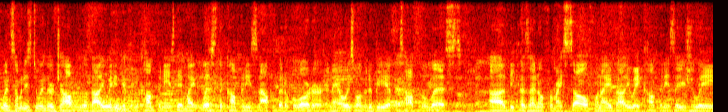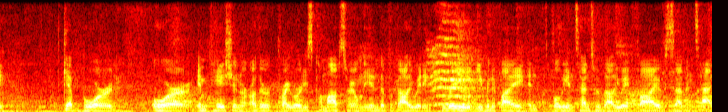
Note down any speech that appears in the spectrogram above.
when somebody's doing their job of evaluating different companies, they might list the companies in alphabetical order, and I always wanted to be at the top of the list uh, because I know for myself when I evaluate companies, I usually get bored or impatient or other priorities come up, so I only end up evaluating three, even if I fully intend to evaluate five, seven, ten,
